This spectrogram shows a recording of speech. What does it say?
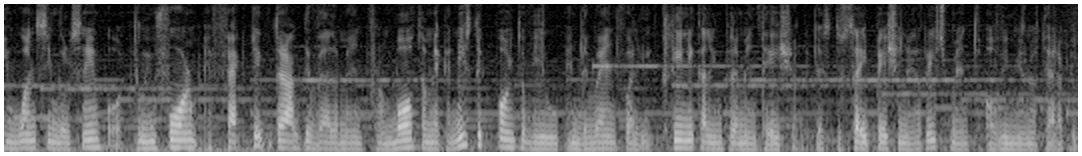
in one single sample, to inform effective drug development from both a mechanistic point of view and eventually clinical implementation, that's to say patient enrichment of immunotherapy.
